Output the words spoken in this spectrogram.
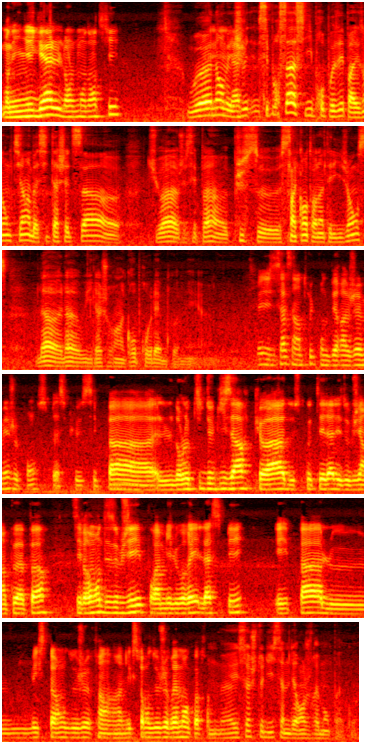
on est inégal dans le monde entier Ouais, non, mais c'est pour ça, s'il proposait par exemple, tiens, bah, si t'achètes ça, euh, tu vois, je sais pas, euh, plus euh, 50 en intelligence, là, là, oui, là, j'aurais un gros problème, quoi. Mais, euh, mais ça c'est un truc qu'on ne verra jamais je pense parce que c'est pas dans l'optique de Blizzard que a de ce côté-là les objets un peu à part c'est vraiment des objets pour améliorer l'aspect et pas le l'expérience de jeu enfin l'expérience de jeu vraiment quoi Enfin, bah, et ça, je te dis, ça me dérange vraiment pas, quoi.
